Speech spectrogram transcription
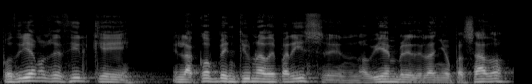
Podríamos decir que en la COP21 de París, en noviembre del año pasado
